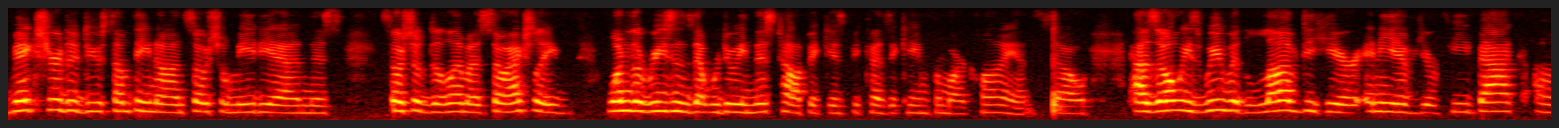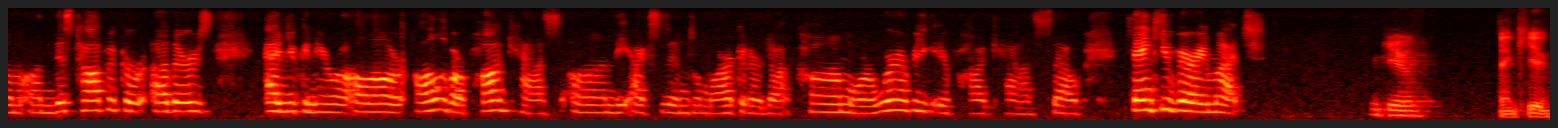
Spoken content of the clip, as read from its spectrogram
make sure to do something on social media and this social dilemma." So actually, one of the reasons that we're doing this topic is because it came from our clients. So as always, we would love to hear any of your feedback um, on this topic or others. And you can hear all, our, all of our podcasts on the accidentalmarketer.com or wherever you get your podcasts. So thank you very much. Thank you. Thank you.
